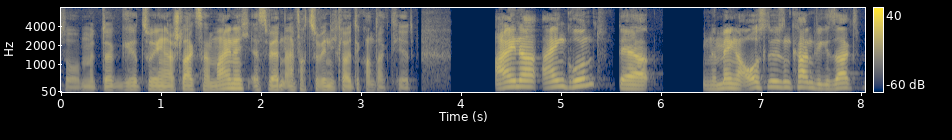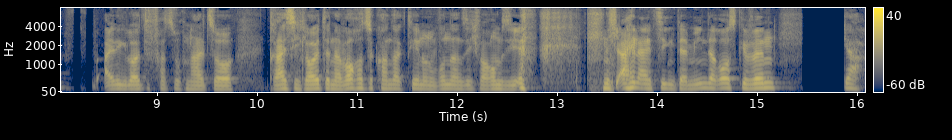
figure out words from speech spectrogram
So, mit der zu geringen Schlagzahl meine ich, es werden einfach zu wenig Leute kontaktiert. Einer, ein Grund, der eine Menge auslösen kann, wie gesagt, einige Leute versuchen halt so 30 Leute in der Woche zu kontaktieren und wundern sich, warum sie nicht einen einzigen Termin daraus gewinnen. Ja,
